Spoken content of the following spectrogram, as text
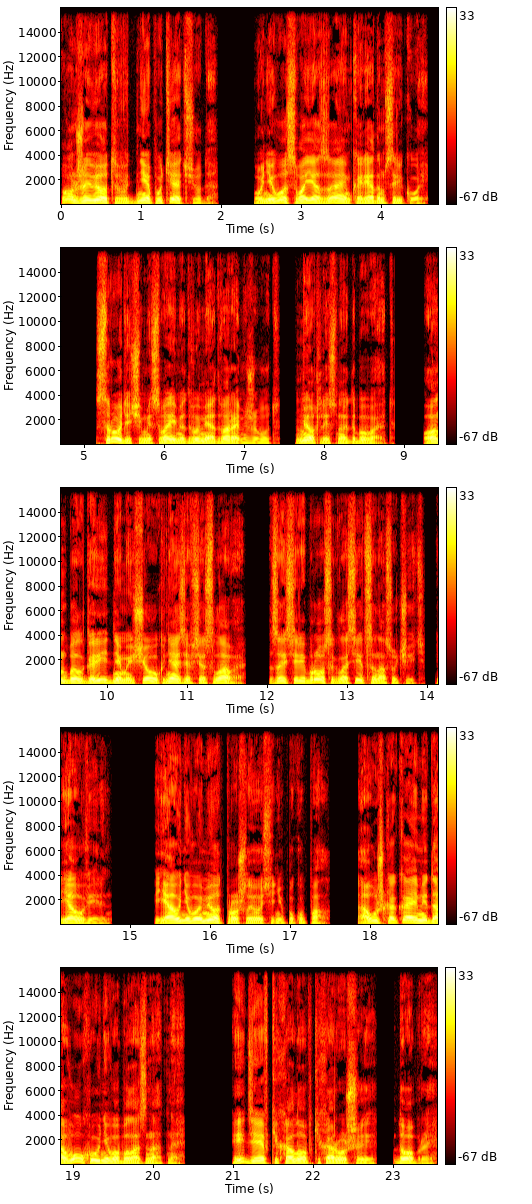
Он живет в дне пути отсюда. У него своя заимка рядом с рекой. С родичами своими двумя дворами живут, мед лесной добывают. Он был гриднем еще у князя Всеслава. За серебро согласится нас учить, я уверен. Я у него мед прошлой осенью покупал. А уж какая медовуха у него была знатная. И девки-холопки хорошие, добрые.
